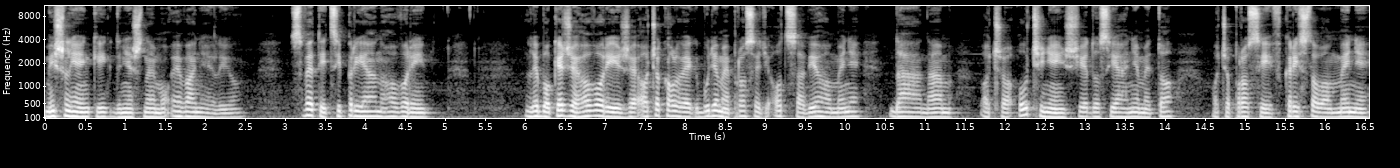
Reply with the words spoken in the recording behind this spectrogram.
Myšlienky k dnešnému evaneliu. Svetý Cyprián hovorí, lebo keďže hovorí, že o čokoľvek budeme prosiť Otca v jeho mene, dá nám o čo účinnejšie dosiahneme to, o čo prosí v Kristovom mene,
